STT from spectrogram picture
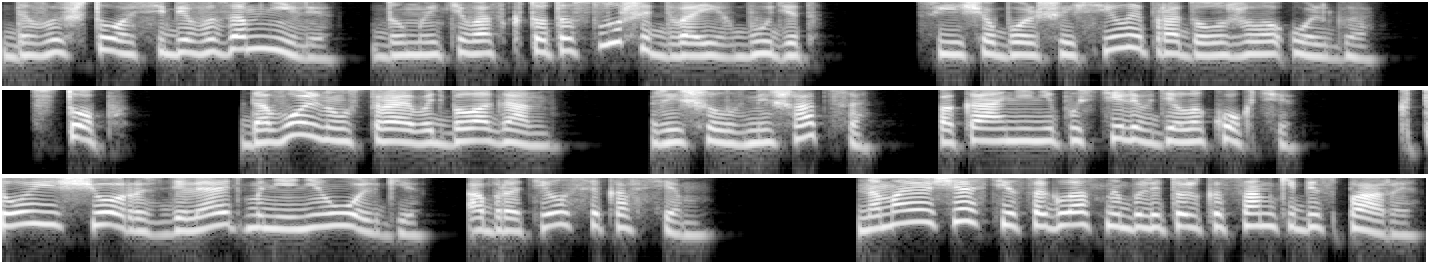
«Да вы что о себе возомнили? Думаете, вас кто-то слушать двоих будет?» С еще большей силой продолжила Ольга. «Стоп! Довольно устраивать балаган!» Решил вмешаться, пока они не пустили в дело когти. «Кто еще разделяет мнение Ольги?» Обратился ко всем. На мое счастье, согласны были только самки без пары.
